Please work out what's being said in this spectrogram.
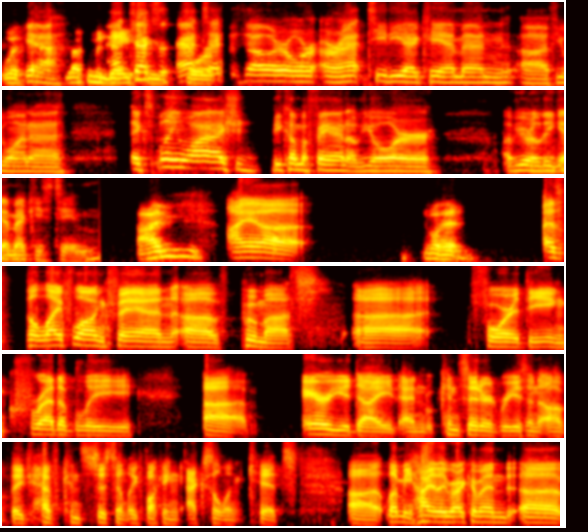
with Yeah. At recommendations Texas, at for Texas Zeller or, or at TDIKMN, uh, if you want to explain why I should become a fan of your of your Liga MX team. I'm I uh go ahead. as a lifelong fan of Pumas, uh, for the incredibly uh, erudite and considered reason of they have consistently fucking excellent kits. Uh, let me highly recommend uh,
